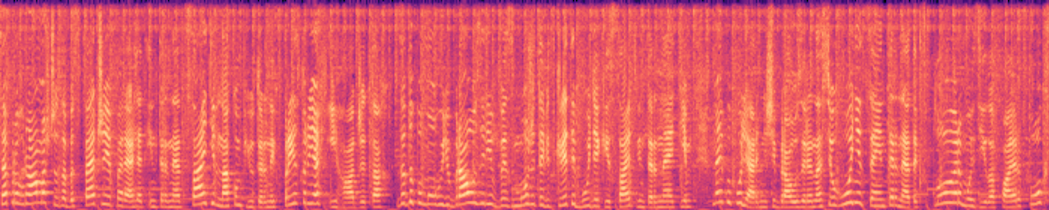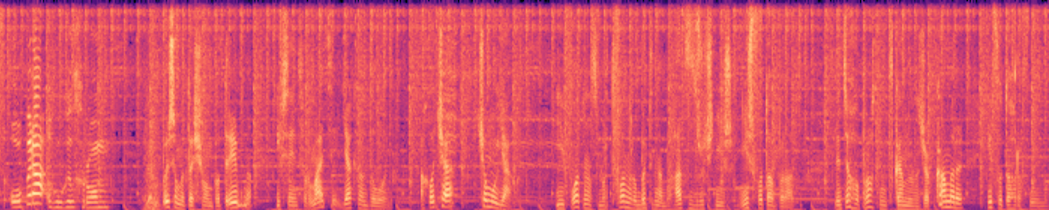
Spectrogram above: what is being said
це програма, що забезпечує перегляд інтернет-сайтів на комп'ютерних пристроях і гаджетах. За допомогою браузерів ви зможете відкрити будь-який сайт в інтернеті. Найпопулярніші браузери на сьогодні це Internet Explorer, Mozilla Firefox, Opera, Google Chrome. пишемо те, що вам потрібно, і вся інформація як на долоні. А хоча, чому як? І фото на смартфон робити набагато зручніше, ніж фотоапаратом. Для цього просто натискаємо на значок камери і фотографуємо.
